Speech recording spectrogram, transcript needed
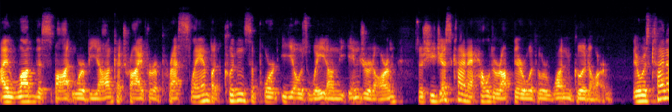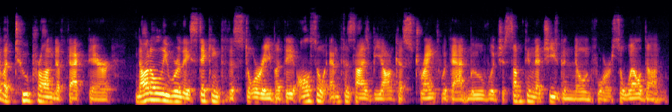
I love the spot where Bianca tried for a press slam but couldn't support Iyo's weight on the injured arm, so she just kind of held her up there with her one good arm. There was kind of a two pronged effect there, not only were they sticking to the story, but they also emphasized Bianca's strength with that move, which is something that she's been known for, so well done.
